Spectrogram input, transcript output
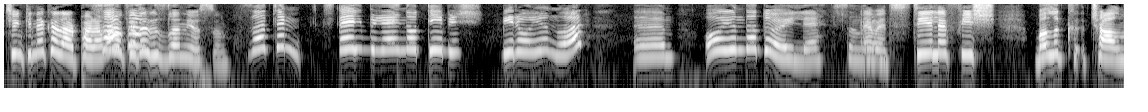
Çünkü ne kadar para var o Zaten- kadar hızlanıyorsun. Zaten Stale Brain Not diye bir, bir oyun var. Ee, oyunda da öyle sanırım. Evet, Steal a Fish balık çalma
